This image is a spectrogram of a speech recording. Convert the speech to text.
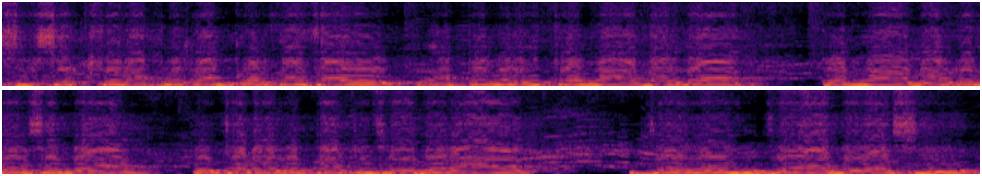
शिक्षक तर आपलं काम करताच आहेत. आपण इतरांना आधार द्या. त्यांना मार्गदर्शन द्या. त्यांच्या मागे पाठीशी उभे राहा. जय हिंद जय आदिवासी.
